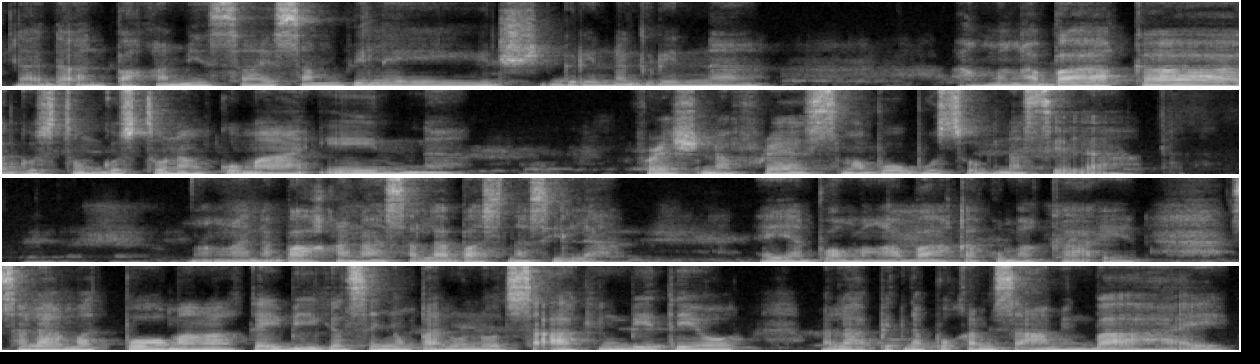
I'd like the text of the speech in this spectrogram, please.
Dadaan pa kami sa isang village. Green na green na. Ang mga baka, gustong gusto ng kumain. Fresh na fresh, mabubusog na sila. Mga na baka nasa labas na sila. Ayan po ang mga baka kumakain. Salamat po mga kaibigan sa inyong panunod sa aking video. Malapit na po kami sa aming bahay.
